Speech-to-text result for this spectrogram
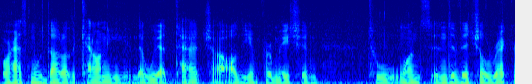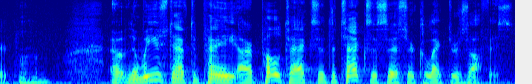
or has moved out of the county, that we attach all the information to one's individual record. Uh -huh. Uh, then we used to have to pay our poll tax at the tax assessor collector's office.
